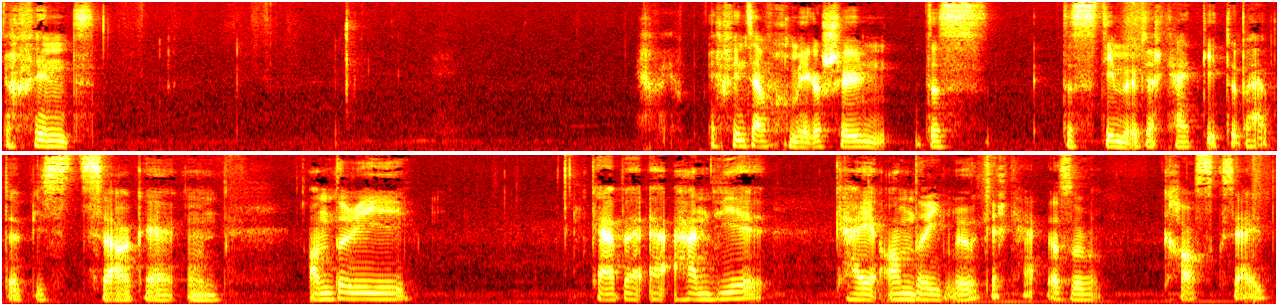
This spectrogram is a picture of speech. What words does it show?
Ich finde. Ich, finde es einfach mega schön, dass, dass es die Möglichkeit gibt, überhaupt etwas zu sagen. Und andere geben, äh, haben wie keine andere Möglichkeit. Also krass gesagt.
